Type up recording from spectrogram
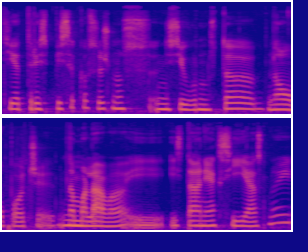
тия три списъка, всъщност несигурността много повече намалява и, и става някакси ясно и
